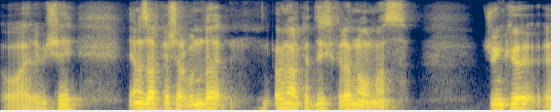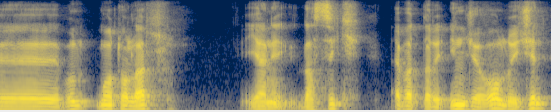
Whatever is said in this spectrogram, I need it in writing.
o ayrı bir şey. Yalnız arkadaşlar bunda ön arka disk fren olmaz. Çünkü e, bu motorlar yani lastik ebatları ince olduğu için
